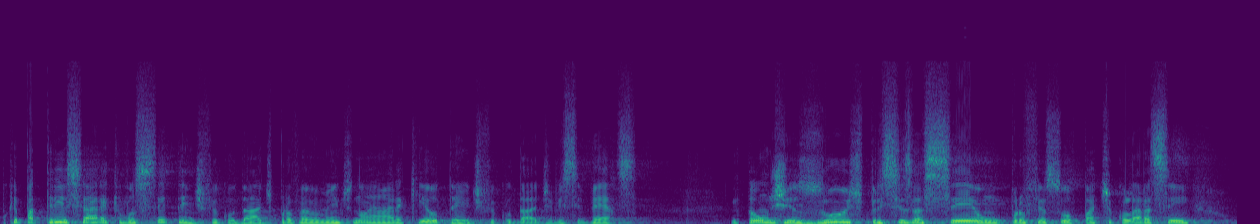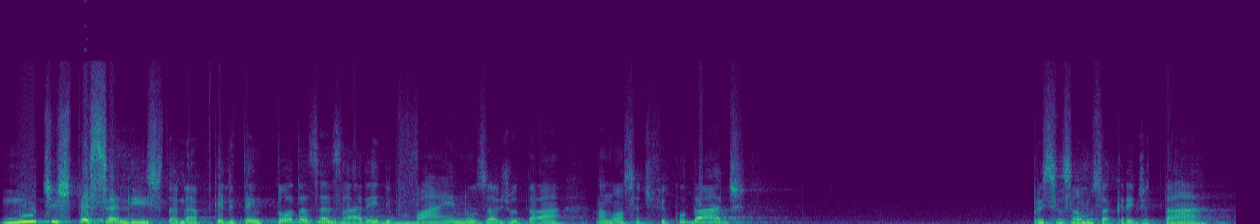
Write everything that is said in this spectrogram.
Porque, Patrícia, a área que você tem dificuldade provavelmente não é a área que eu tenho dificuldade, vice-versa. Então Jesus precisa ser um professor particular assim, multi-especialista, né? Porque ele tem todas as áreas, ele vai nos ajudar na nossa dificuldade. Precisamos acreditar,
